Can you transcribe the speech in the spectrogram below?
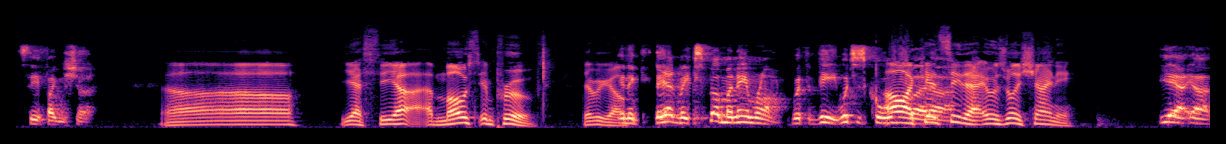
see if I can show it. Uh, yes, the uh, most improved. There we go. And it, they had me spelled my name wrong with the V, which is cool. oh, I but, can't uh, see that. It was really shiny. Yeah, yeah.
